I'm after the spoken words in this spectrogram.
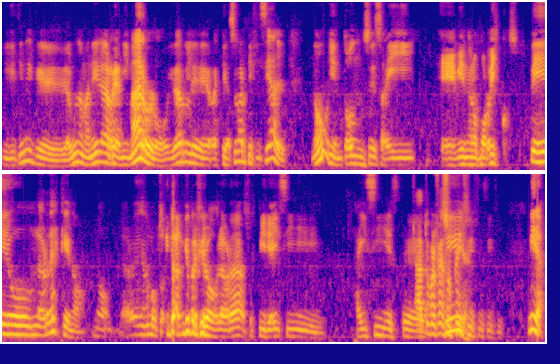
y que, tiene que de alguna manera reanimarlo y darle respiración artificial, ¿no? Y entonces ahí vienen los mordiscos. Pero la verdad es que no, no, la verdad no me gustó. Yo, yo prefiero, la verdad, Suspiria, ahí sí Ahí sí, este. Ah, tú prefieres Suspiria. Sí, sí, sí, sí. Mira,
